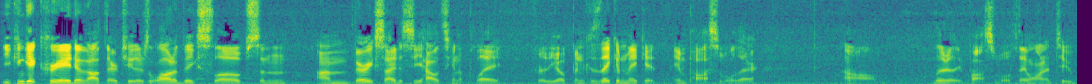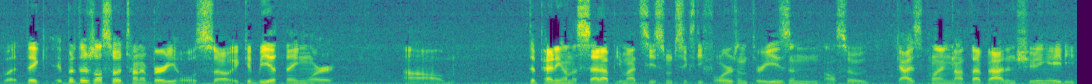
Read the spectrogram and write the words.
you can get creative out there too. There's a lot of big slopes, and I'm very excited to see how it's going to play for the Open because they can make it impossible there. Um, literally impossible if they wanted to, but they but there's also a ton of birdie holes, so it could be a thing where. Um, depending on the setup, you might see some 64s and threes, and also guys playing not that bad and shooting 80.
